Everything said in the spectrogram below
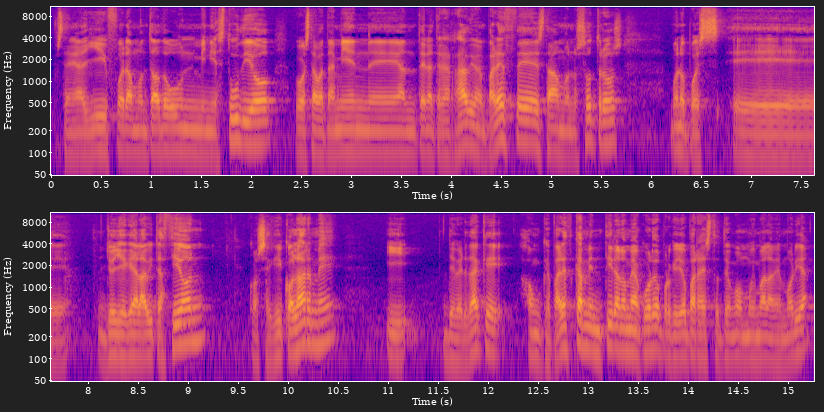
Pues tenía allí fuera montado un mini estudio, luego estaba también eh, Antena 3 Radio, me parece, estábamos nosotros. Bueno, pues eh, yo llegué a la habitación, conseguí colarme y de verdad que, aunque parezca mentira, no me acuerdo porque yo para esto tengo muy mala memoria,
